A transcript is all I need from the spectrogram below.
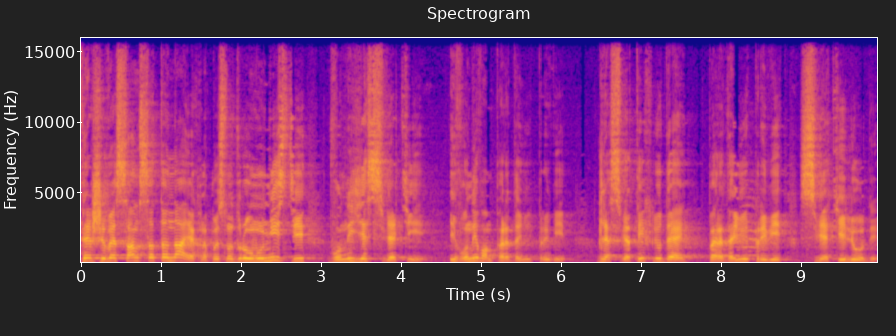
де живе сам сатана, як написано в другому місці, вони є святі. І вони вам передають привіт. Для святих людей передають привіт святі люди.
